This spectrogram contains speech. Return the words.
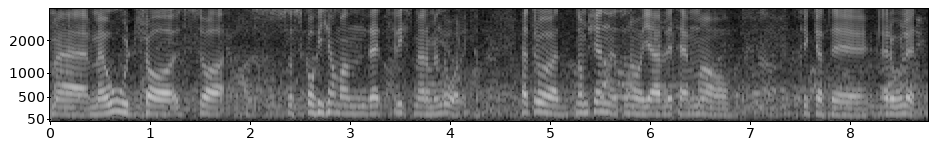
med, med ord så, så, så skojar man rätt friskt med dem ändå. Liksom. Jag tror att de känner sig nog jävligt hemma och tycker att det är roligt.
